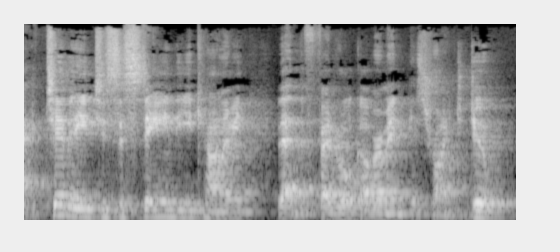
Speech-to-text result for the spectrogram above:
activity to sustain the economy that the federal government is trying to do.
